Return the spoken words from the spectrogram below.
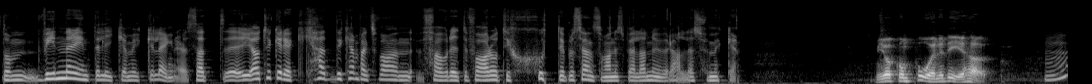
De vinner inte lika mycket längre, så att eh, jag tycker det, det kan faktiskt vara en favorit i Faro till 70 procent som han är spelar nu är alldeles för mycket. Men jag kom på en idé här. Mm.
